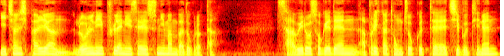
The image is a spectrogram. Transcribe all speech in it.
2018년 론리 플래닛의 순위만 봐도 그렇다. 4위로 소개된 아프리카 동쪽 끝의 지부티는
